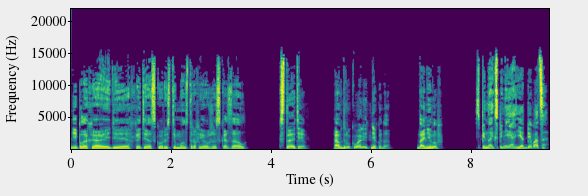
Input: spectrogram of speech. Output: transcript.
Неплохая идея, хотя о скорости монстров я уже сказал. Кстати, а вдруг валить некуда? Данилов? Спиной к спине и отбиваться.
